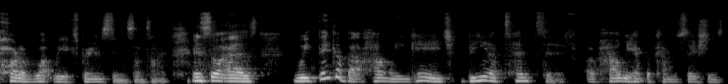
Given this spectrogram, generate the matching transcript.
part of what we're experiencing sometimes. And so as we think about how we engage, being attentive of how we have the conversations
